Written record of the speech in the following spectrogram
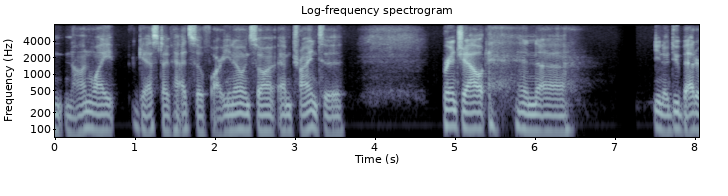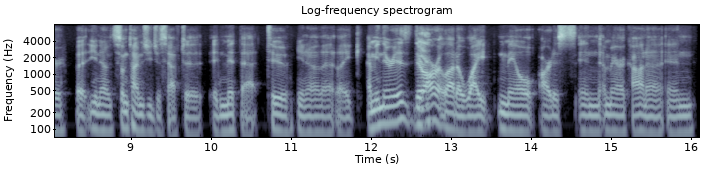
non-white guest I've had so far, you know, and so I'm trying to branch out and uh, you know do better. But you know, sometimes you just have to admit that too. You know that like I mean there is there Yeah. are a lot of white male artists in Americana, and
